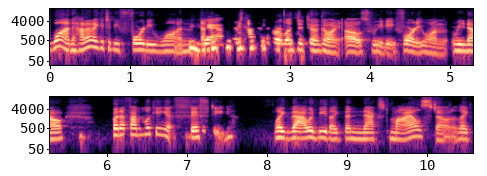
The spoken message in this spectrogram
One, how did I get to be 41? And yeah. there's some people are listening to and going, oh, sweetie, 41, you know. But if I'm looking at 50, like that would be like the next milestone. Like,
